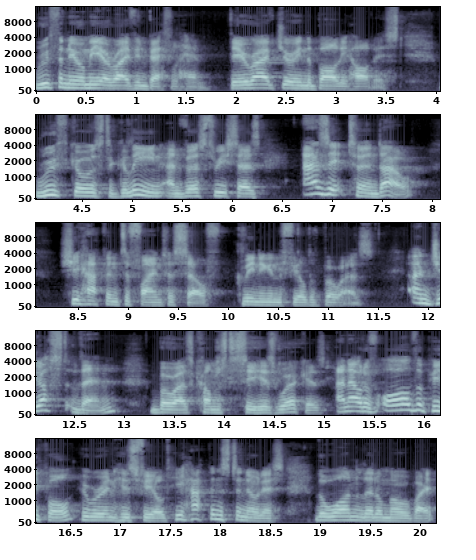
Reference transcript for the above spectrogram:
Ruth and Naomi arrive in Bethlehem. They arrive during the barley harvest. Ruth goes to glean, and verse 3 says, As it turned out, she happened to find herself gleaning in the field of Boaz. And just then, Boaz comes to see his workers. And out of all the people who were in his field, he happens to notice the one little Moabite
